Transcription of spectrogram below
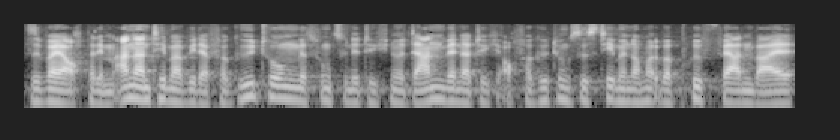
Sind wir ja auch bei dem anderen Thema wieder Vergütung. Das funktioniert natürlich nur dann, wenn natürlich auch Vergütungssysteme nochmal überprüft werden, weil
